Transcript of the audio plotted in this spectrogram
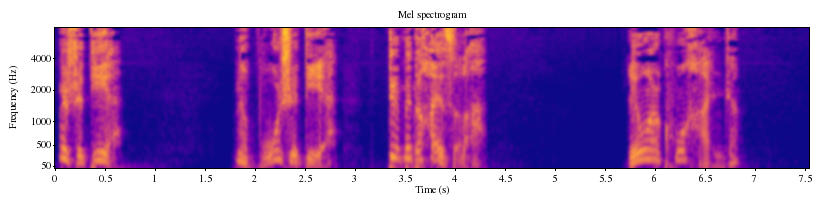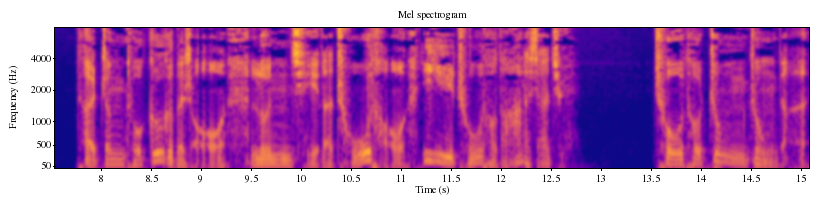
那是爹！那不是爹，爹被他害死了。”刘二哭喊着。他挣脱哥哥的手，抡起了锄头，一锄头砸了下去，锄头重重的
